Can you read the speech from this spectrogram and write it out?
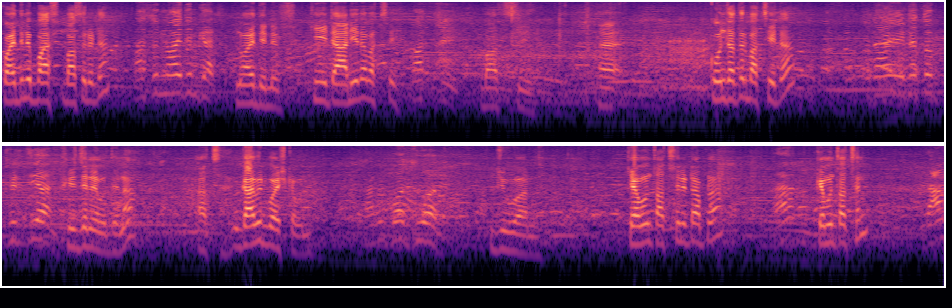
কয়দিনের বাস বাছুর এটা? বাসের নয় দিন নয় দিনের। কি এটা আরিয়ে না বাচ্চি? বাচ্চি। হ্যাঁ। কোন জাতের বাচ্চি এটা? এটা তো ফিরজিয়ান। ফ্রিজেনের মধ্যে না? আচ্ছা গাভীর বয়স কেমন? জুয়ান। জুয়ান। কেমন চাচ্ছেন এটা আপনার? হ্যাঁ? কেমন চাচ্ছেন? দাম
